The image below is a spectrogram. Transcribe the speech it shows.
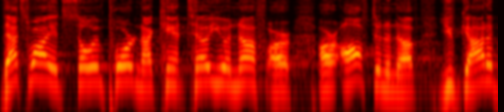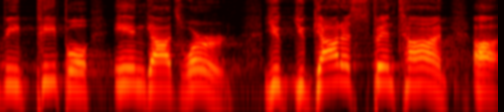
That's why it's so important. I can't tell you enough or, or often enough. You've got to be people in God's Word. You, you got to spend time uh,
